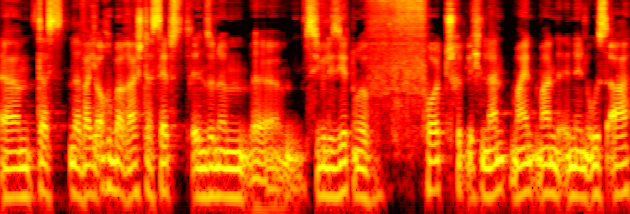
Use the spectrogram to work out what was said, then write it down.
ähm, dass, da war ich auch überrascht, dass selbst in so einem ähm, zivilisierten oder fortschrittlichen Land, meint man in den USA,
